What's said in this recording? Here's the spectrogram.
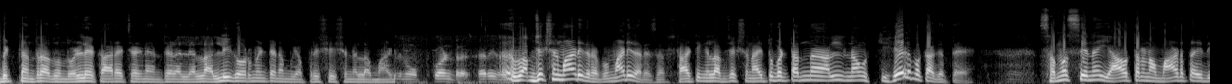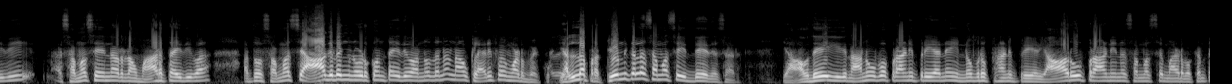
ಬಿಟ್ಟ ನಂತರ ಅದೊಂದು ಒಳ್ಳೆ ಕಾರ್ಯಾಚರಣೆ ಅಂತೇಳಿ ಅಲ್ಲೆಲ್ಲ ಅಲ್ಲಿ ಗೌರ್ಮೆಂಟೇ ನಮಗೆ ಅಪ್ರಿಸಿಯೇಷನ್ ಎಲ್ಲ ಮಾಡಿ. ಒಪ್ಕೊಂಡ್ರೆ ಸರ್ ಅಬ್ಜೆಕ್ಷನ್ ಮಾಡಿದ್ರಪ್ಪ ಮಾಡಿದ್ದಾರೆ ಸರ್. ಸ್ಟಾರ್ಟಿಂಗ್ ಎಲ್ಲ ಅಬ್ಜೆಕ್ಷನ್ ಆಯಿತು ಬಟ್ ಅದನ್ನ ಅಲ್ಲಿ ನಾವು ಕಿ- ಹೇಳ್ಬೇಕಾಗತ್ತೆ. ಸಮಸ್ಯೆನ ಯಾವ ಥರ ನಾವು ಮಾಡ್ತಾ ಇದ್ದೀವಿ, ಸಮಸ್ಯೆ ಏನಾದ್ರು ನಾವು ಮಾಡ್ತಾ ಇದ್ದೀವ, ಅಥವಾ ಸಮಸ್ಯೆ ಆಗದಂಗೆ ನೋಡ್ಕೊತಾ ಇದ್ದೀವ ಅನ್ನೋದನ್ನು ನಾವು ಕ್ಲಾರಿಫೈ ಮಾಡಬೇಕು. ಎಲ್ಲ ಪ್ರತಿಯೊಂದಕ್ಕೆಲ್ಲ ಸಮಸ್ಯೆ ಇದ್ದೇ ಇದೆ ಸರ್. ಯಾವುದೇ ಈಗ ನಾನು ಒಬ್ಬ ಪ್ರಾಣಿ ಪ್ರಿಯನೇ ಇನ್ನೊಬ್ಬರು ಪ್ರಾಣಿ ಪ್ರಿಯ ಯಾರೂ ಪ್ರಾಣಿನ ಸಮಸ್ಯೆ ಮಾಡ್ಬೇಕಂತ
